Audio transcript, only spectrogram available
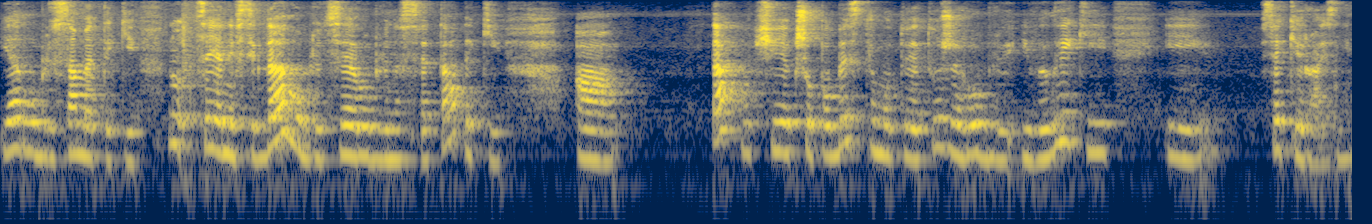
Я роблю саме такі. Ну, це я не завжди роблю, це я роблю на свята такі. А так, взагалі, якщо по-бистрому, то я теж роблю і великі, і всякі різні.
